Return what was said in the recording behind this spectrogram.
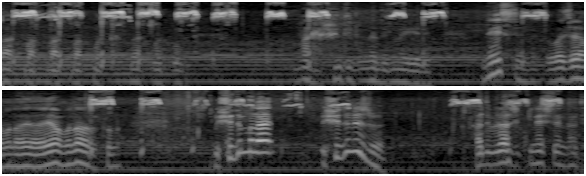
Bak bak bak bak bak bak bak bak. Bak dibime dibime geliyor. Ne istiyorsun? Bacağımın ay ayağımın ağrısını. Üşüdün mü lan? Üşüdünüz mü? Hadi birazcık güneşlenin hadi.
